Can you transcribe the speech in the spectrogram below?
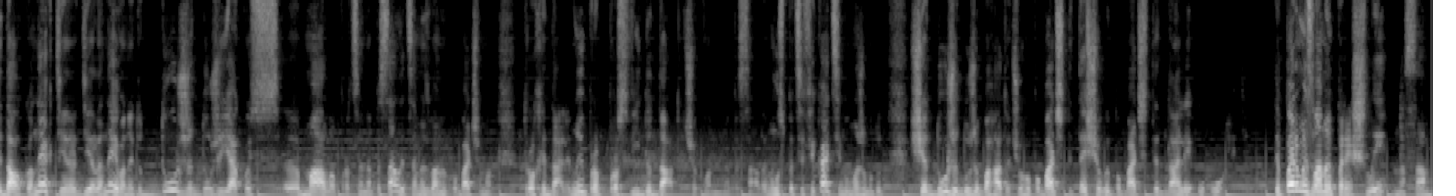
Tidal Connect, ті DLNA, вони тут дуже дуже якось е, мало про це написали. Це ми з вами побачимо трохи далі. Ну і про, про свій додаточок вони написали. Ну, у специфікації ми можемо тут ще дуже дуже багато чого побачити, те, що ви побачите далі у огляді. Тепер ми з вами перейшли на сам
